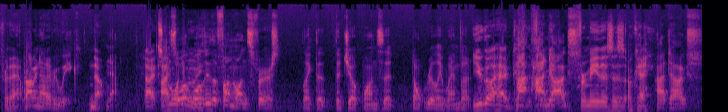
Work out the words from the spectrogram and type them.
for that one. Probably not every week. No. No. All right, so, All right, so we'll, we'll do the fun ones first, like the, the joke ones that don't really win, but you go ahead. Hot- for hot me, dogs. For me, this is okay. hot dogs,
